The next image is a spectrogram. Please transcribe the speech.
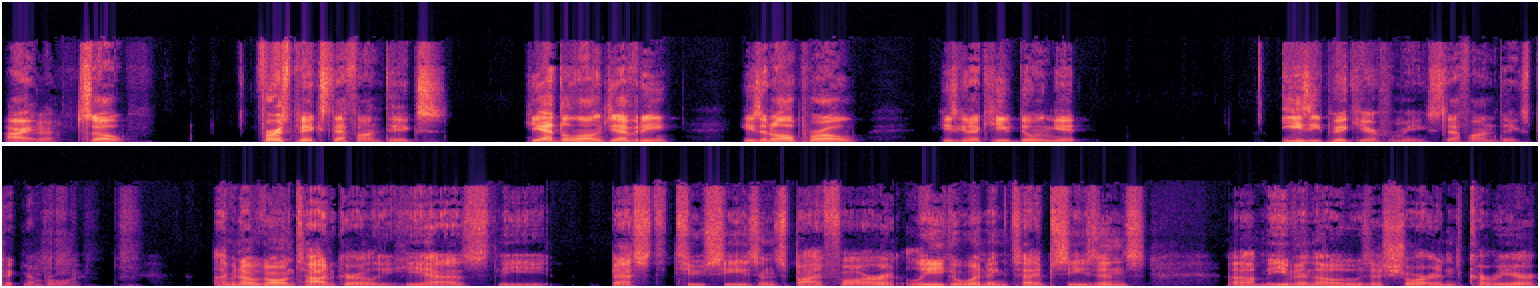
All right. Okay. So first pick, Stefon Diggs. He had the longevity. He's an all pro. He's gonna keep doing it. Easy pick here for me. Stefon Diggs, pick number one. I mean, I'm going Todd Gurley. He has the best two seasons by far, league winning type seasons. Um, even though it was a shortened career,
